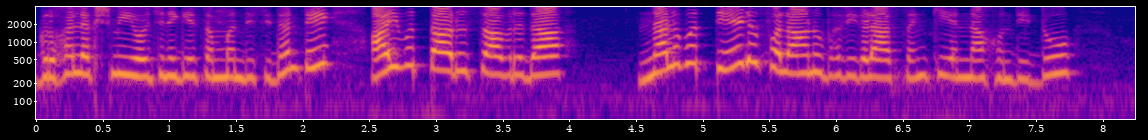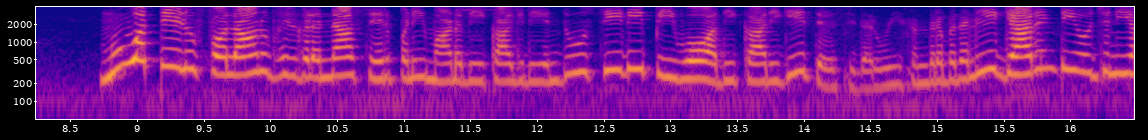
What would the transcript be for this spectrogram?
ಗೃಹಲಕ್ಷ್ಮಿ ಯೋಜನೆಗೆ ಸಂಬಂಧಿಸಿದಂತೆ ಐವತ್ತಾರು ಸಾವಿರದ ನಲವತ್ತೇಳು ಫಲಾನುಭವಿಗಳ ಸಂಖ್ಯೆಯನ್ನು ಹೊಂದಿದ್ದು, ಮೂವತ್ತೇಳು ಫಲಾನುಭವಿಗಳನ್ನು ಸೇರ್ಪಡೆ ಮಾಡಬೇಕಾಗಿದೆ ಎಂದು ಸಿಡಿಪಿಒ ಅಧಿಕಾರಿಗೆ ತಿಳಿಸಿದರು. ಈ ಸಂದರ್ಭದಲ್ಲಿ ಗ್ಯಾರಂಟಿ ಯೋಜನೆಯ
